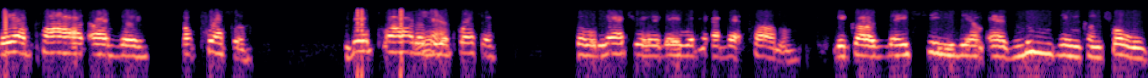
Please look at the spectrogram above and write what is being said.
They are part of the oppressor. They're part of Yeah. the oppressor. So naturally, they would have that problem because they see them as losing control.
